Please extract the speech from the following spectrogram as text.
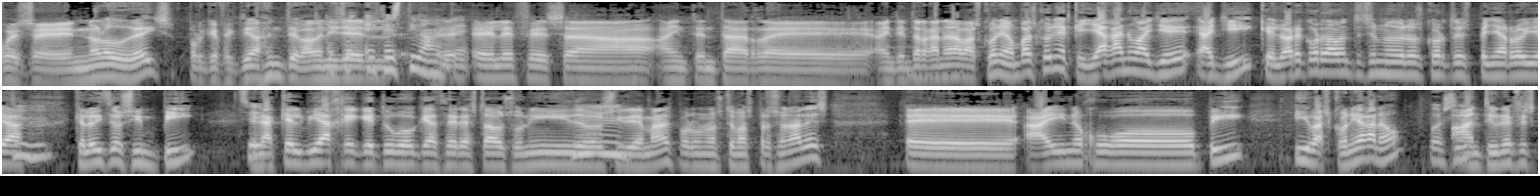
Pues eh, no lo dudéis, porque efectivamente va a venir Efe- el, efectivamente. el EFES a, a intentar eh, a intentar ganar a Basconia. Un Basconia que ya ganó allí, allí, que lo ha recordado antes en uno de los cortes Peñarroya, que lo hizo sin pi, Sí. en aquel viaje que tuvo que hacer a Estados Unidos y demás por unos temas personales. Eh, ahí no jugó Pi y Vasconia ganó Pues sí. ante un EFES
